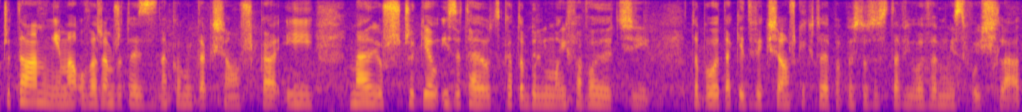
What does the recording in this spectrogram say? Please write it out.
Czytałam Nie ma, uważam, że to jest znakomita książka i Mariusz Szczygieł i Zeta Rudzka to byli moi faworyci. To były takie dwie książki, które po prostu zostawiły we mnie swój ślad.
